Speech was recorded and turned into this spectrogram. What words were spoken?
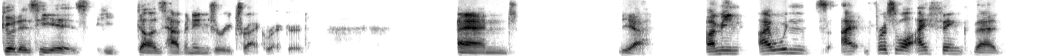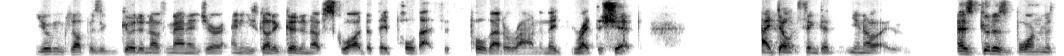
good as he is, he does have an injury track record. And yeah. I mean, I wouldn't I first of all, I think that Jurgen Klopp is a good enough manager and he's got a good enough squad that they pull that pull that around and they right the ship. I don't think that, you know, as good as Bournemouth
